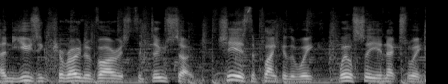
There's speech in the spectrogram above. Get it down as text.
and using coronavirus to do so. She is the plank of the week. We'll see you next week.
